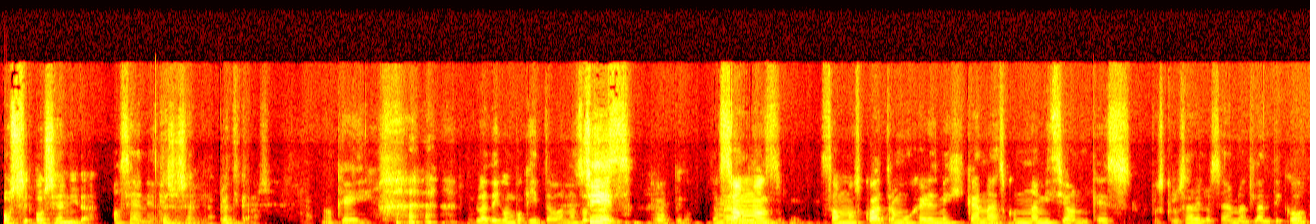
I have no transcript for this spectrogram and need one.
Oceanida. Oceanida. ¿Qué es Oceanida? Platícanos. Ok, platico un poquito. Nosotros sí, rápido. Somos, somos cuatro mujeres mexicanas con una misión que es pues cruzar el Océano Atlántico.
